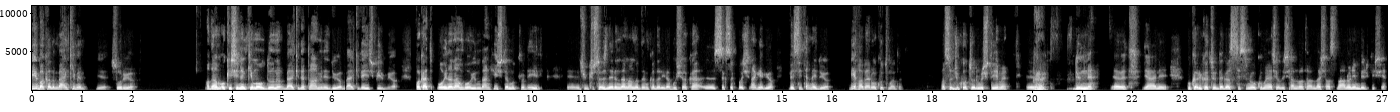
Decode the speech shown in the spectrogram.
bil bakalım ben kimim diye soruyor. Adam o kişinin kim olduğunu belki de tahmin ediyor, belki de hiç bilmiyor. Fakat oynanan bu oyundan hiç de mutlu değil. E, çünkü sözlerinden anladığım kadarıyla bu şaka e, sık sık başına geliyor ve sitem ediyor. Bir haber okutmadı. Nasıl cuk oturmuş değil mi? E, Evet. dünle. Evet yani bu karikatürde gazetesini okumaya çalışan vatandaş aslında anonim bir kişi.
